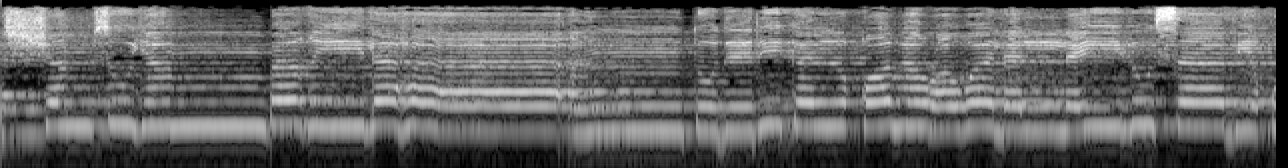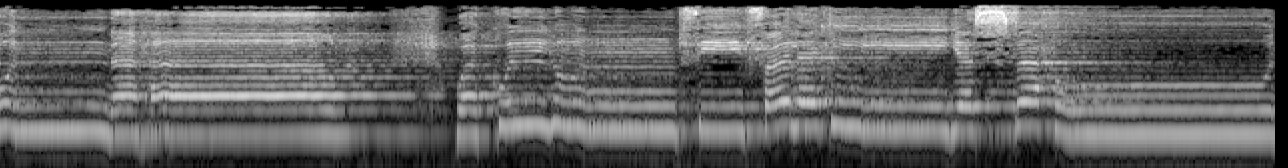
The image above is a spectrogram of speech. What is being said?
الشمس ينبغي لها أن تدرك القمر ولا الليل سابق النهار وكل في فلك يسبحون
